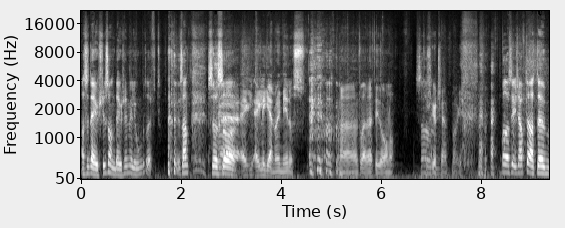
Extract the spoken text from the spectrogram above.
Altså, det er jo ikke sånn, det er jo ikke en millionbedrift. sant? Så, så Jeg, jeg ligger ennå i minus. Uh, Drevet et i år nå. Så- Tror ikke jeg har tjent noe. Bare si kjapt at eh,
